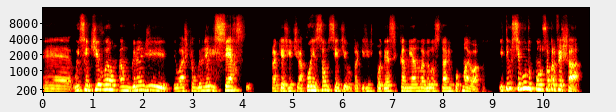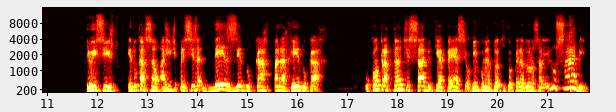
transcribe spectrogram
É, o incentivo é um, é um grande, eu acho que é um grande alicerce para que a gente, a correção de incentivo, para que a gente pudesse caminhar numa velocidade um pouco maior. E tem um segundo ponto, só para fechar. Eu insisto, educação. A gente precisa deseducar para reeducar. O contratante sabe o que é PS. Alguém comentou aqui que o operador não sabe. Ele não sabe.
